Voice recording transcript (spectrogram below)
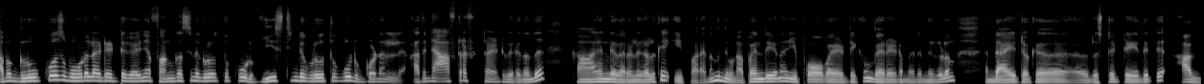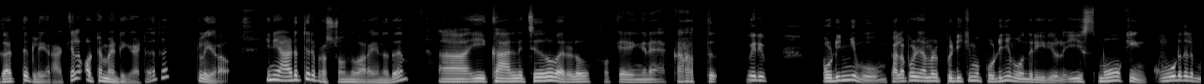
അപ്പോൾ ഗ്ലൂക്കോസ് കൂടുതലായിട്ട് ഇട്ട് കഴിഞ്ഞാൽ ഫംഗസിന്റെ ഗ്രോത്ത് കൂടും. ഈസ്റ്റിന്റെ ഗ്രോത്ത് കൂടും കുടലിൽ. അതിന്റെ ആഫ്റ്റർ എഫക്റ്റ് ആയിട്ട് വരുന്നത് കാലിന്റെ വിരലുകൾക്ക് ഈ പറയുന്ന ബുദ്ധിമുട്ട്. അപ്പോൾ എന്ത് ചെയ്യണം? ഈ പ്രോബയോട്ടിക്കും വിരയുടെ മരുന്നുകളും ഡയറ്റൊക്കെ റിസ്ട്രിക്ട് ചെയ്തിട്ട് ആ ഗട്ട് ക്ലിയർ ആക്കിയാൽ ഓട്ടോമാറ്റിക്കായിട്ട് അത് ക്ലിയർ ആവും. ഇനി അടുത്തൊരു പ്രശ്നം എന്ന് പറയുന്നത് ഈ കാലിന് ചെറുവിരലും ഒക്കെ ഇങ്ങനെ കറുത്ത് ഒരു പൊടിഞ്ഞു പോകും. പലപ്പോഴും നമ്മൾ പിടിക്കുമ്പോൾ പൊടിഞ്ഞു പോകുന്ന രീതിയുള്ളൂ. ഈ സ്മോക്കിംഗ് കൂടുതലും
